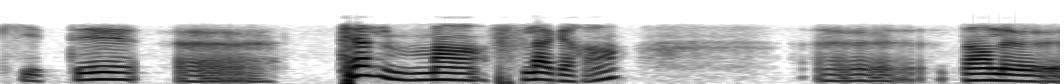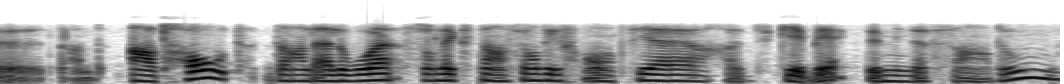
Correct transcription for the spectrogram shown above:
qui était tellement flagrant euh, dans le, entre autres, dans la loi sur l'extension des frontières du Québec de 1912,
